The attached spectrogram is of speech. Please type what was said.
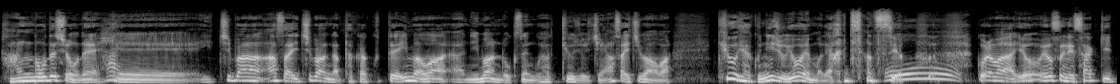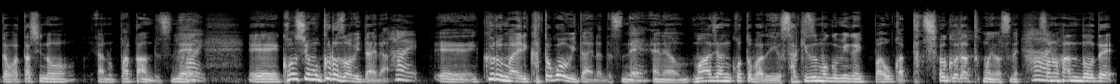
反動でしょうね。はい、えー、一番、朝一番が高くて、今は26,591円、朝一番は924円まで上がってたんですよ。これまあ、要するにさっき言った私のあのパターンですね。はい、えー、今週も来るぞみたいな。はい、えー、来る前に買っとこうみたいなですね。あの、麻雀言葉でいう先相撲組がいっぱい多かった証拠だと思いますね。はい、その反動で、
